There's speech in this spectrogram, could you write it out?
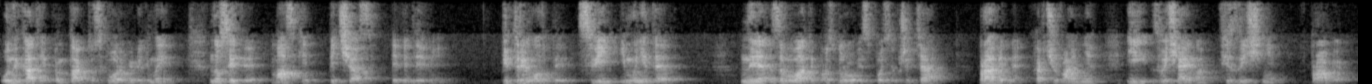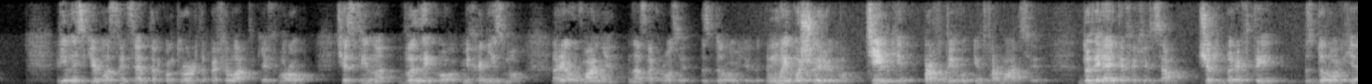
уникати контакту з хворими людьми, носити маски під час епідемії, підтримувати свій імунітет, не забувати про здоровий спосіб життя, правильне харчування і, звичайно, фізичні вправи. Вінницький обласний центр контролю та профілактики хвороб частина великого механізму реагування на загрози здоров'я людей. Ми поширюємо тільки правдиву інформацію. Довіряйте фахівцям, щоб зберегти здоров'я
